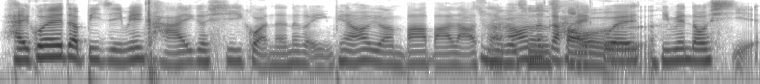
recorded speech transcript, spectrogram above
海龟的鼻子里面卡一个吸管的那个影片，然后有人把它把它拉出来，然后那个海龟里面都血，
